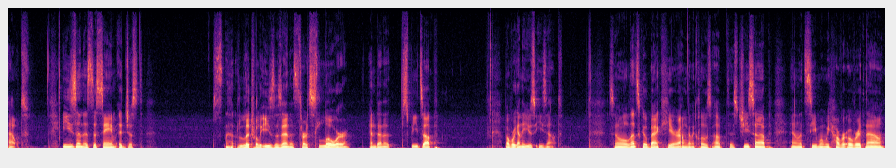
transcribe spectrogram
out. Ease in is the same, it just literally eases in. It starts slower and then it speeds up, but we're gonna use ease out. So let's go back here. I'm gonna close up this GSAP and let's see when we hover over it now.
